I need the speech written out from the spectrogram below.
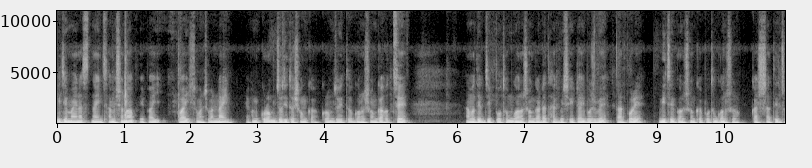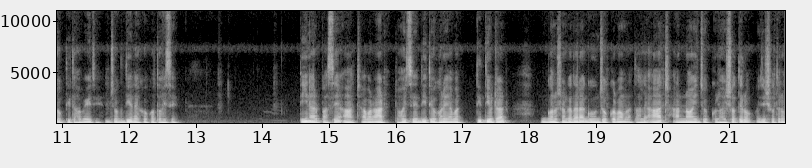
এই যে minus nine summation of F Y সমান সমান নাইন এখন ক্রমযোজিত সংখ্যা। ক্রমযোজিত গণসংখ্যা হচ্ছে আমাদের যে প্রথম গণসংখ্যাটা থাকবে সেটাই বসবে। তারপরে নিচের গণসংখ্যা প্রথম গণসংখ্যার সাথে যোগ দিতে হবে। এই যে যোগ দিয়ে দেখো কত হয়েছে। তিন আর পাশে আট। আবার আট হয়েছে দ্বিতীয় ঘরে। আবার তৃতীয়টার গণসংখ্যা দ্বারা যোগ করব আমরা। তাহলে আট আর নয় যোগ করলে হয় সতেরো। ওই যে সতেরো।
